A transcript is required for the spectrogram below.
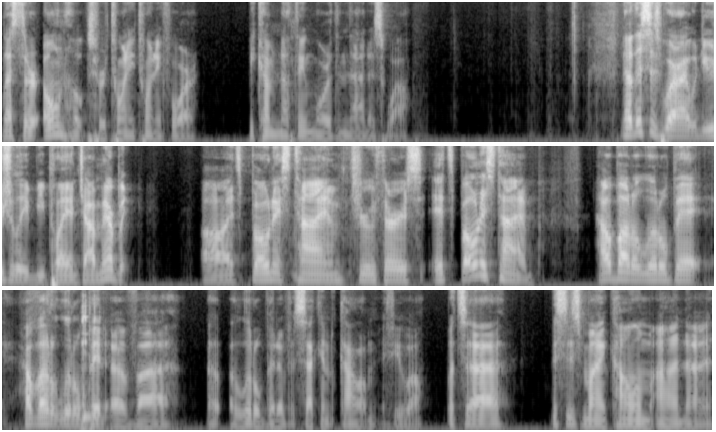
lest their own hopes for 2024 become nothing more than that as well. Now, this is where I would usually be playing John Mayer, but oh, it's bonus time, truthers. It's bonus time. How about a little bit? How about a little bit of uh, a, a little bit of a second column, if you will? Let's. Uh, this is my column on uh,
